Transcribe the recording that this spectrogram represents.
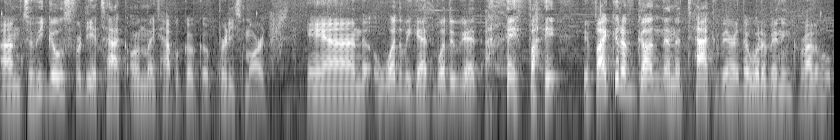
Um, so he goes for the attack on my Tapu Koko, pretty smart. And what do we get? What do we get? if I if I could have gotten an attack there, that would have been incredible.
